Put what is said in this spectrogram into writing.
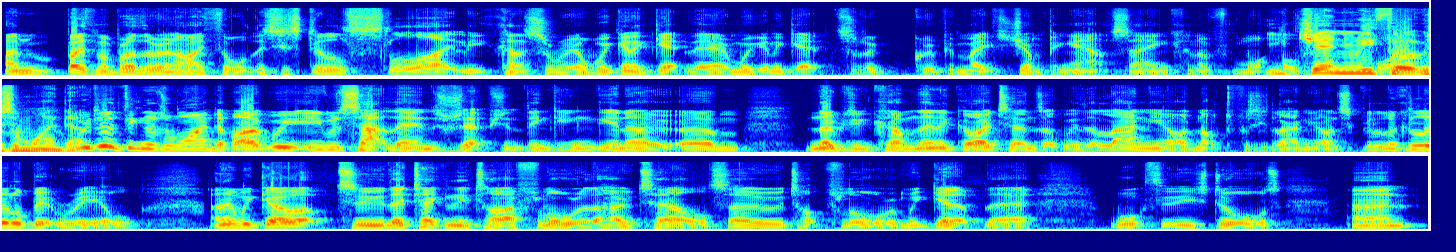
and both my brother and I thought this is still slightly kind of surreal. We're going to get there, and we're going to get sort of group of mates jumping out saying kind of what. You genuinely thought it was a wind up. We didn't think it was a wind up. I, we even sat there in the reception thinking, you know, um, nobody can come. then a guy turns up with a lanyard, not an Octopussy lanyard. It's going to look a little bit real. And then we go up to, they've taken the entire floor of the hotel, so top floor, and we get up there, walk through these doors, and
